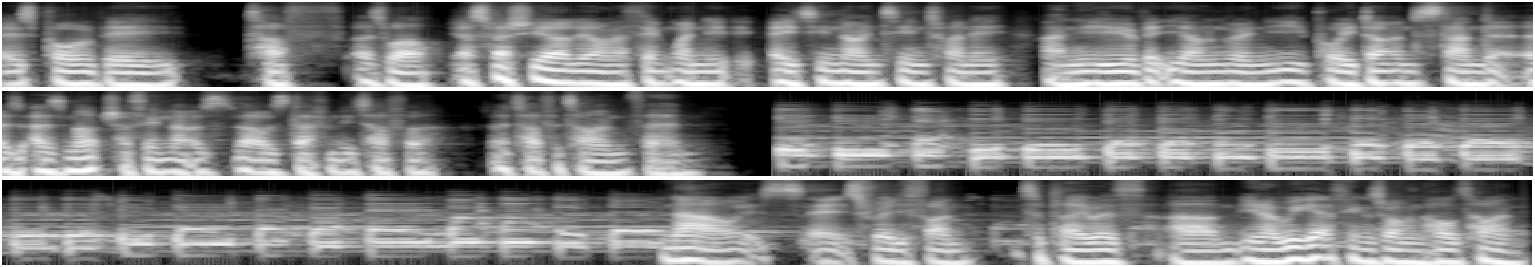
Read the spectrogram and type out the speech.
it's probably tough as well, especially early on. I think when you're 18, 19, 20, and you're a bit younger and you probably don't understand it as, as much. I think that was that was definitely tougher, a tougher time for him. Now it's it's really fun to play with. Um, you know, we get things wrong the whole time,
